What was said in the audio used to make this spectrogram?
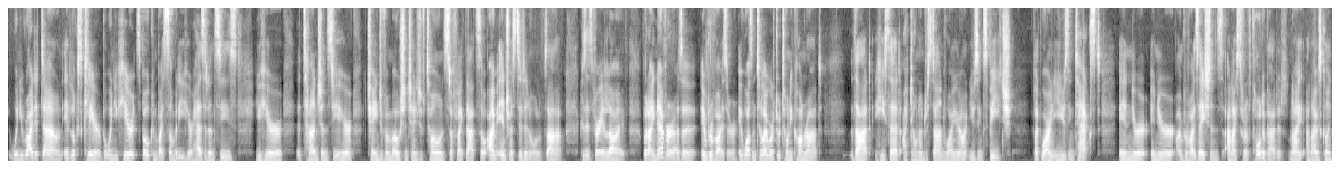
when you write it down, it looks clear, but when you hear it spoken by somebody, you hear hesitancies, you hear tangents, you hear change of emotion, change of tone, stuff like that. So I'm interested in all of that because it's very alive. But I never, as an improviser, it wasn't until I worked with Tony Conrad that he said, I don't understand why you aren't using speech. Like, why aren't you using text in your in your improvisations? And I sort of thought about it, and I and I was going,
